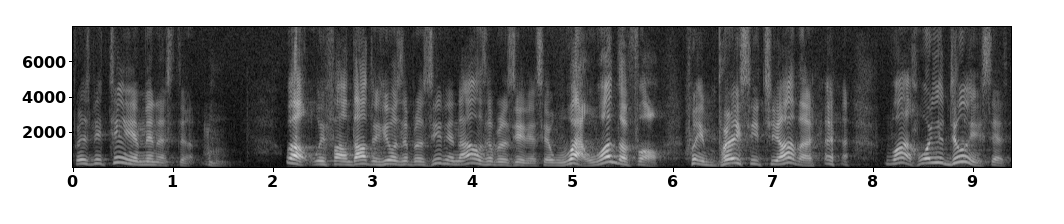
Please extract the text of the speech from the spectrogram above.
Presbyterian minister. well, we found out that he was a Brazilian, I was a Brazilian. I said, well, wonderful. We embrace each other. wow, what are you doing? He said,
